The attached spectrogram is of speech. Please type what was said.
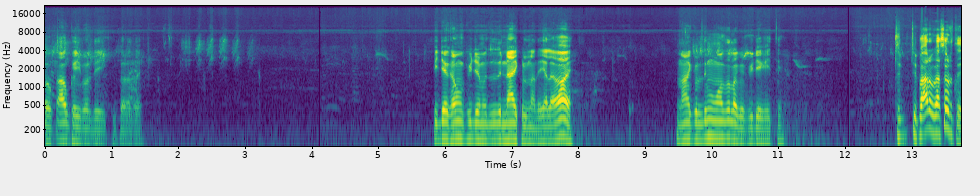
লোক আও খেয়ে পর দিয়ে কি করা যায়। পিঠে খাব পিঠের মধ্যে যদি নারকেল না দেয় হয়। নারকেল দিমু মজা লাগবে পিঠে খাইতে। তুই তুই পারো গাছ উঠতে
